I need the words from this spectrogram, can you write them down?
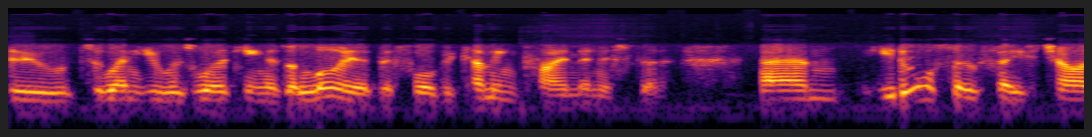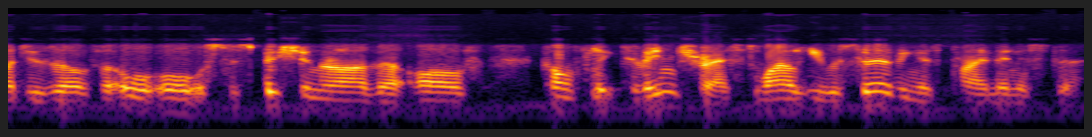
to, to when he was working as a lawyer before becoming prime minister. Um, he'd also faced charges of, or, or suspicion rather, of conflict of interest while he was serving as prime minister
